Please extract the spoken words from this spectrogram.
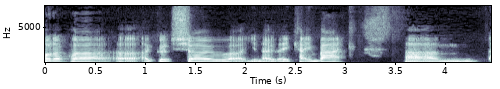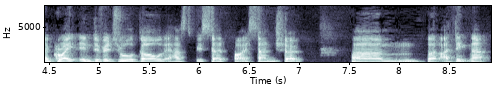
put up a, a, good show. Uh, you know, they came back. Um, a great individual goal, it has to be said, by Sancho. Um, but I think that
